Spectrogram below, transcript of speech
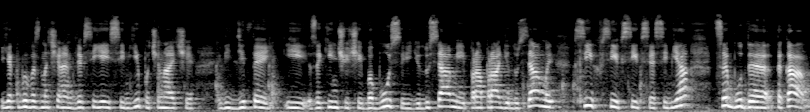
як ми визначаємо для всієї сім'ї, починаючи від дітей і закінчуючи бабусі, і дідусями, і прапрадідусями, всіх, всіх, всіх, вся сім'я. Це буде така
